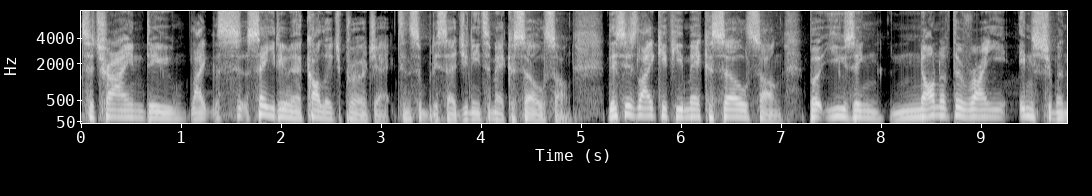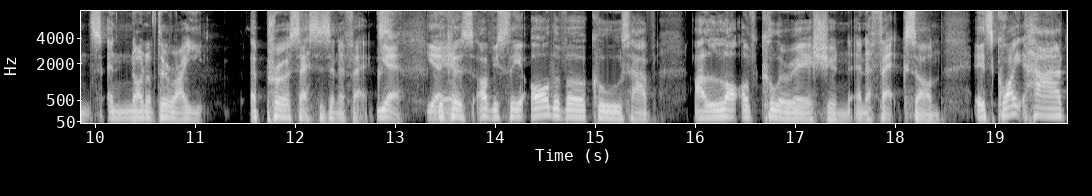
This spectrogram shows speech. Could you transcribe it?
to try and do like say you're doing a college project and somebody said you need to make a soul song this is like if you make a soul song but using none of the right instruments and none of the right uh, processes and effects. Yeah, yeah, because obviously all the vocals have a lot of coloration and effects on. It's quite hard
